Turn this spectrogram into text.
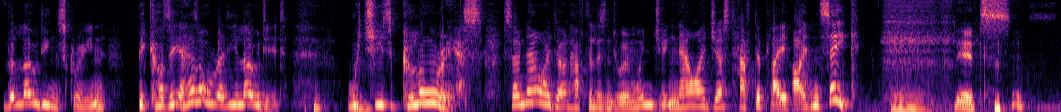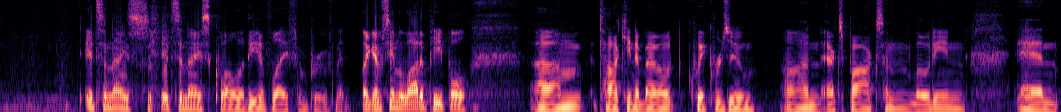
the loading screen because it has already loaded, which is glorious. So now I don't have to listen to him whinging. Now I just have to play hide and seek. Hmm. It's it's a nice it's a nice quality of life improvement. Like I've seen a lot of people um, talking about quick resume on Xbox and loading, and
